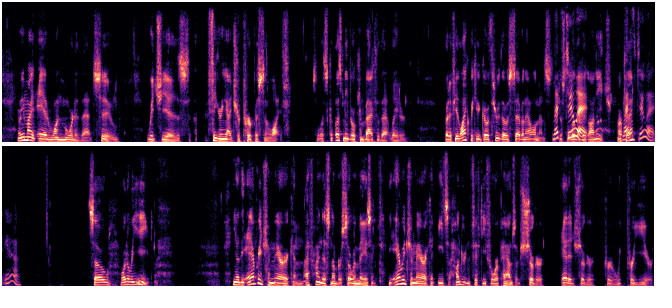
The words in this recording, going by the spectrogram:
And we might add one more to that too, which is figuring out your purpose in life. So let's let's maybe we'll come back to that later. But if you like, we could go through those seven elements. Let's just do a little it. bit on each. Okay. Let's do it. Yeah. So, what do we eat? You know, the average American, I find this number so amazing. The average American eats 154 pounds of sugar, added sugar, per, week, per year.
